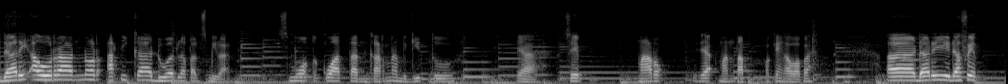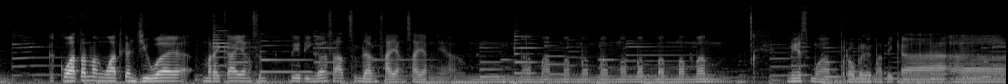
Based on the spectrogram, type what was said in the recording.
Dari Aura Nur Atika 289 semua kekuatan karena begitu. Ya sip. Maruk. Ya mantap. Oke nggak apa-apa. Uh, dari David. Kekuatan menguatkan jiwa mereka yang ditinggal saat sedang sayang-sayangnya. Ini semua problematika uh,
